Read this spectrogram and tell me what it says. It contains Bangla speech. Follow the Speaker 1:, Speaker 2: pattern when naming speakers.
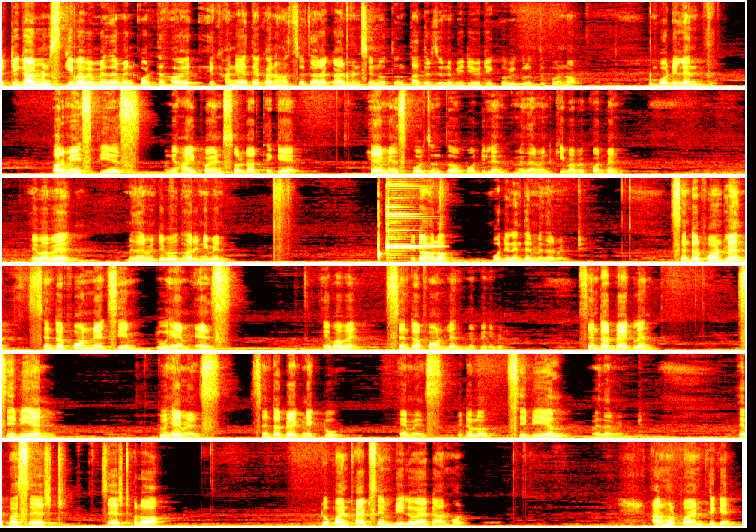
Speaker 1: একটি গার্মেন্টস কীভাবে মেজারমেন্ট করতে হয়, এখানে দেখানো হচ্ছে যারা গার্মেন্টসে নতুন, তাদের জন্য ভিডিওটি খুবই গুরুত্বপূর্ণ। বডি লেন্থ ফর্ম এসপিএস মানে হাই পয়েন্ট শোল্ডার থেকে হ্যাম এস পর্যন্ত বডি লেন্থ মেজারমেন্ট কীভাবে করবেন, এভাবে মেজারমেন্ট এভাবে ধরে নেবেন। এটা হলো body লেন্থের measurement centre front length centre front neck seam to hems এভাবে সেন্টার ফ্রন্ট লেন্থ মেপে নেবেন। Centre back length CBN to hems centre back neck to hems এটা হলো সিবিএল মেজারমেন্ট এরপর চেস্ট চেস্ট হলো two point five same below at armhole armhole point থেকে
